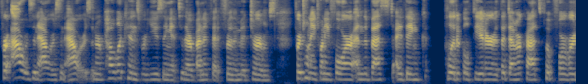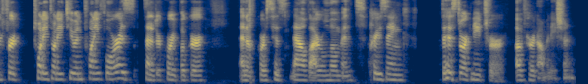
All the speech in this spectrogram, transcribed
for hours and hours and hours, and Republicans were using it to their benefit for the midterms for 2024. And the best, I think, political theater the Democrats put forward for 2022 and 24 is Senator Cory Booker. And of course, his now viral moment praising the historic nature of her nomination.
